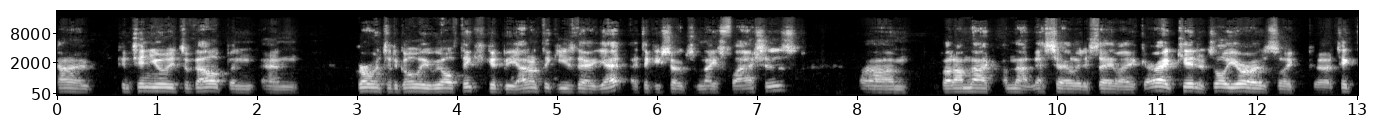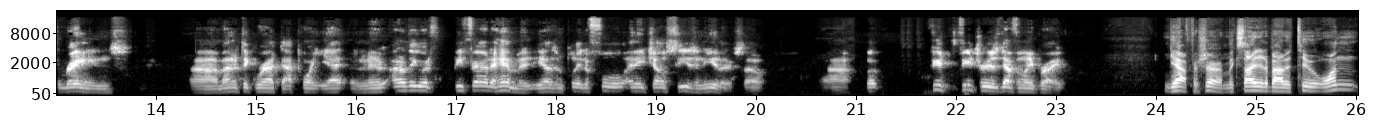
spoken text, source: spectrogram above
kind of continually develop and and grow into the goalie we all think he could be. I don't think he's there yet. I think he showed some nice flashes. Um, but I'm not I'm not necessarily to say like, all right, kid, it's all yours. Like, uh, take the reins. Um, I don't think we're at that point yet, and I don't think it would be fair to him. He hasn't played a full NHL season either. So, uh, but future is definitely bright. Yeah, for sure. I'm excited about it too. One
